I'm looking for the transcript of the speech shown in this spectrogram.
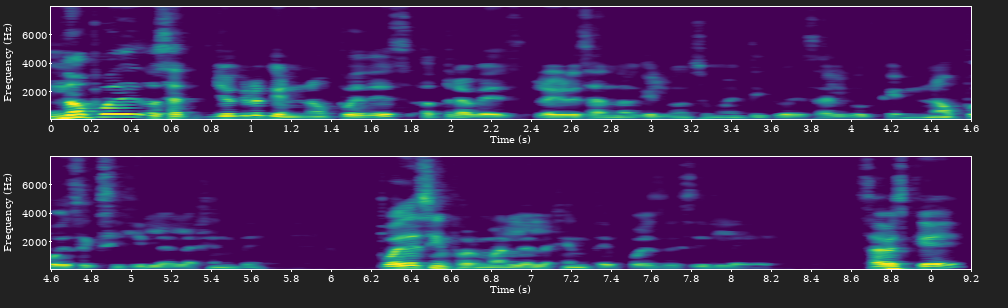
no puedes, o sea, yo creo que no puedes, otra vez, regresando a que el consumo ético es algo que no puedes exigirle a la gente, puedes informarle a la gente, puedes decirle, ¿sabes qué?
